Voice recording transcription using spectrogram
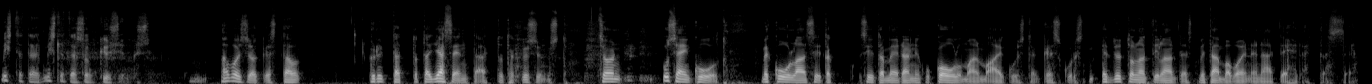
mistä, tämä, mistä tässä on kysymys? Mä voisin oikeastaan yrittää tuota jäsentää tuota kysymystä. Se on usein kuultu. Me kuullaan siitä, siitä meidän niin kuin koulumaailman aikuisten keskuudesta. Et nyt ollaan tilanteessa, mitä mä voin enää tehdä tässä.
